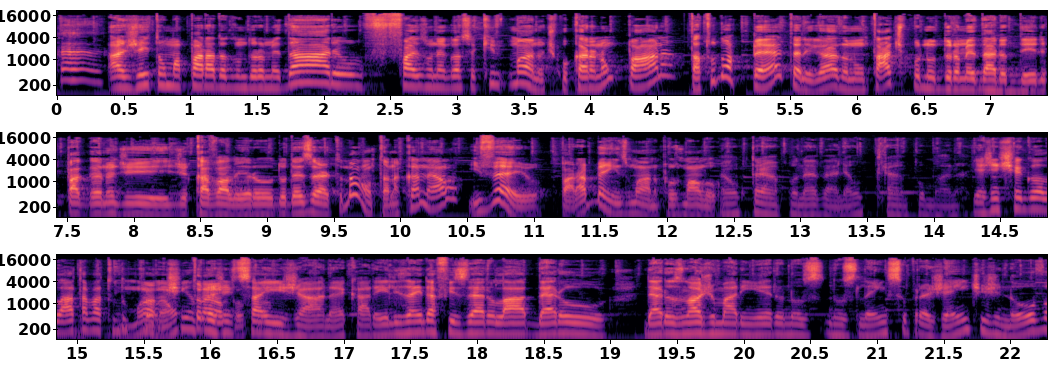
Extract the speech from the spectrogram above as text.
velho. A ajeita uma parada no dromedário, faz um negócio aqui. Mano, tipo, o cara não para, tá tudo a pé, tá ligado? Não tá, tipo, no dromedário Uhum. dele pagando de, de cavaleiro do deserto. Não, tá na canela. E, velho, parabéns, mano, pros malucos. É um trampo, né, velho? É um trampo, mano. E a gente chegou lá, tava tudo Mano, é um prontinho pra trampo, gente sair já, né, cara? E eles ainda fizeram lá, deram, deram os nós de marinheiro nos, nos lenços pra gente de novo,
